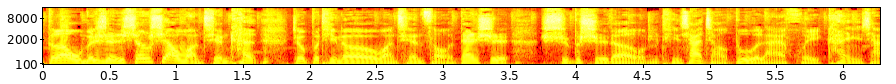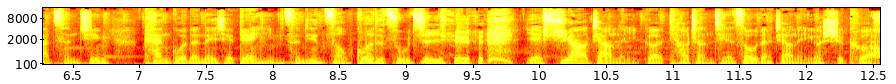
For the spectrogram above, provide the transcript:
当然，我们人生是要往前看，就不停的往前走。但是时不时的，我们停下脚步来回看一下曾经看过的那些电影，曾经走过的足迹，也需要这样的一个调整节奏的这样的一个时刻啊。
